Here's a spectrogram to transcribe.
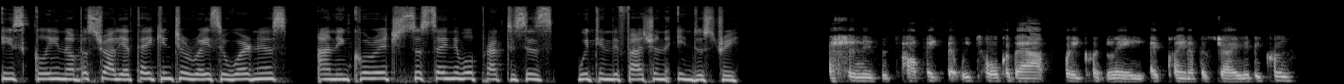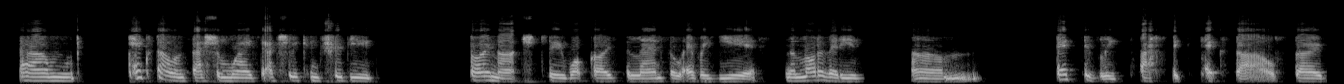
is Clean Up Australia taking to raise awareness and encourage sustainable practices within the fashion industry? Fashion is a topic that we talk about frequently at Clean Up Australia because um, textile and fashion waste actually contributes so much to what goes to landfill every year. And a lot of it is um, effectively plastic textiles, so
